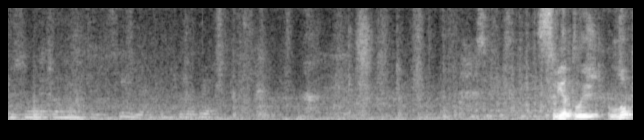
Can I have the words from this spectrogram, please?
Просто у меня там на телевизоре, я не буду прятать. Светлый лоб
